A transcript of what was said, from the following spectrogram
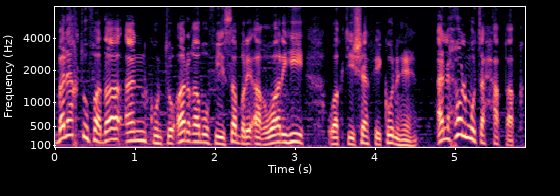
بلغت فضاء كنت أرغب في سبر أغواره واكتشاف كنهه. الحلم تحقق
